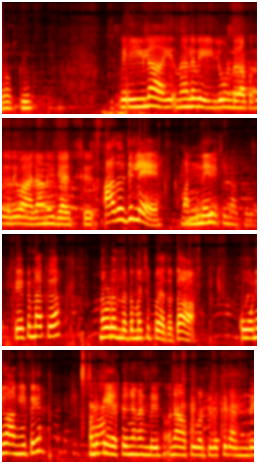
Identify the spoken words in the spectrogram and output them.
നോക്ക് വെയിലായി നല്ല വെയിലും ഉണ്ട്. അപ്പൊ കേറി വാരാന്ന് വിചാരിച്ച്. ആലോചില്ലേ മണ്ണ്. കേക്ക് ഉണ്ടാക്കുക? ഇവിടെ എന്നിട്ട് കോണി വാങ്ങിയിട്ട് അവിടെ കേക്ക് എങ്ങനെ ഉണ്ട് ഒന്ന് ആപ്പി പറിച്ചതൊക്കെ രണ്ട്.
